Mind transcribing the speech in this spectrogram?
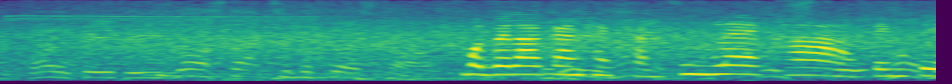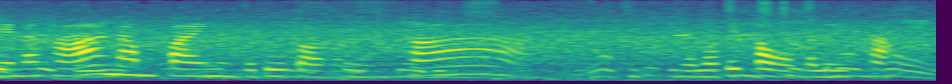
And that'll be the last act of the first half. หมดเวลาการแข่งขันครึ่งแรกค่ะ เป็นเจนนะคะนำไปหนึ่งประตูต่อศูนย์ค่ะ But ultimately, Well, I'll be produced just talking one later. goal.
